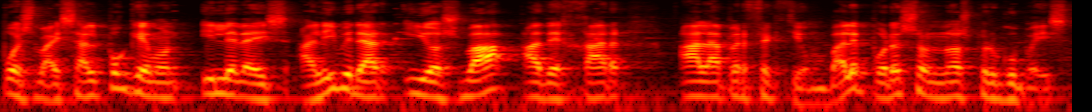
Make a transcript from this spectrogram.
pues vais al Pokémon y le dais a liberar y os va a dejar a la perfección, ¿vale? Por eso no os preocupéis.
